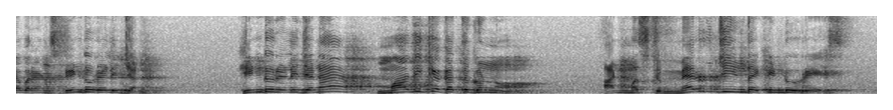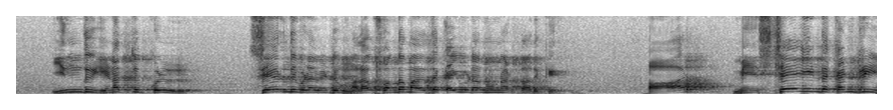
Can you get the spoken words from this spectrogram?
reverence Hindu religion Hindu ரிலிஜனை மதிக்க கற்றுக்கணும் and must merge in the Hindu race Hindu இனத்துக்குள் சேர்ந்து விட வேண்டும். அதாவது சொந்த மதத்தை கைவிடணும்னு அர்த்தம் அதுக்கு. Or may stay in the country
